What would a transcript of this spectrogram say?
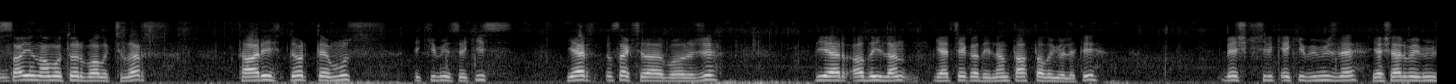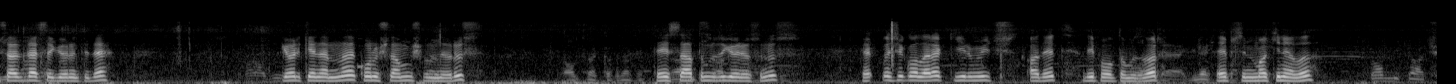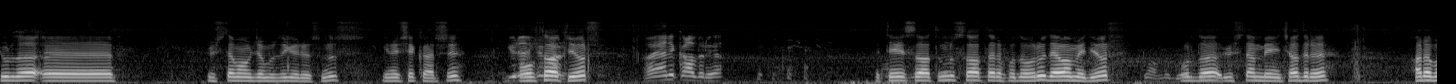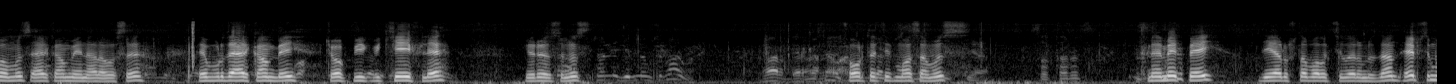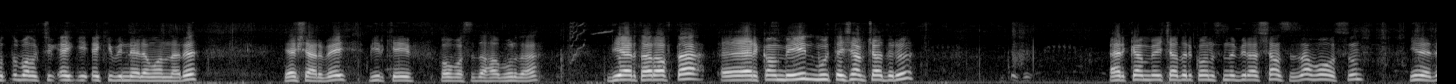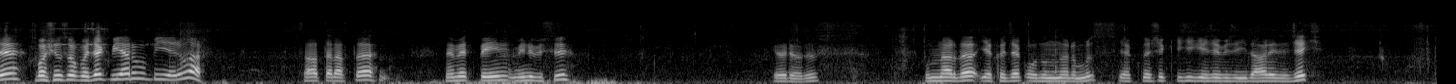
Sayın amatör balıkçılar, tarih 4 Temmuz 2008, yer Isakçılar Barajı, diğer adıyla, gerçek adıyla Tahtalı Göleti. 5 kişilik ekibimizle Yaşar Bey bir müsaade ederse görüntüde göl kenarına konuşlanmış bulunuyoruz. 6 dakika falan. Tesisatımızı görüyorsunuz. Yaklaşık olarak 23 adet dip oltamız var. Hepsi makinalı. Şurada eee Rüstem amcamızı görüyorsunuz. Güneşe karşı olta atıyor. Ayağını kaldırıyor. Ve tesisatımız sağ tarafa doğru devam ediyor. Burada Rüstem Bey'in çadırı. Arabamız Erkan Bey'in arabası. Ve burada Erkan Bey çok büyük bir keyifle görüyorsunuz. Portatif masamız. Satarız. Mehmet Bey, diğer usta balıkçılarımızdan. Hepsi Mutlu Balıkçı ek- ekibinin elemanları. Yaşar Bey, bir keyif babası daha burada. Diğer tarafta e, Erkan Bey'in muhteşem çadırı. Erkan Bey çadır konusunda biraz şanssız ama olsun. Yine de başını sokacak bir yer bir yeri var. Sağ tarafta Mehmet Bey'in minibüsü görüyoruz. Bunlar da yakacak odunlarımız. Yaklaşık iki gece bizi idare edecek.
